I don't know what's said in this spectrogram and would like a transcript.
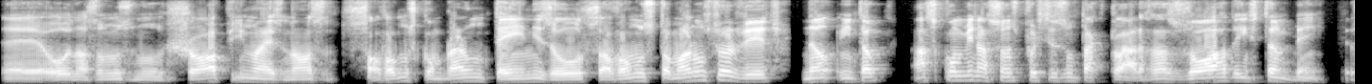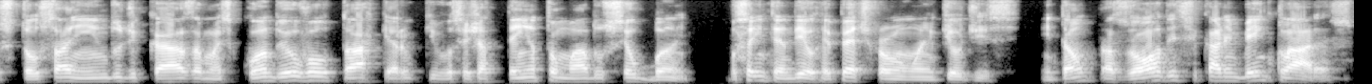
É, ou nós vamos no shopping, mas nós só vamos comprar um tênis ou só vamos tomar um sorvete. Não, então as combinações precisam estar claras, as ordens também. Eu estou saindo de casa, mas quando eu voltar, quero que você já tenha tomado o seu banho. Você entendeu? Repete para a mamãe o que eu disse. Então, para as ordens ficarem bem claras.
